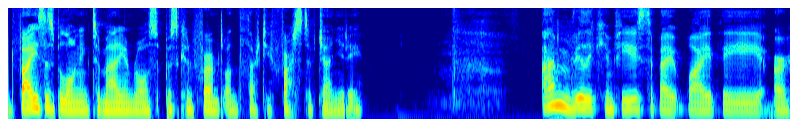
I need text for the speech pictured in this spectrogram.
advised as belonging to Marion Ross, was confirmed on 31st of January. I'm really confused about why they are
